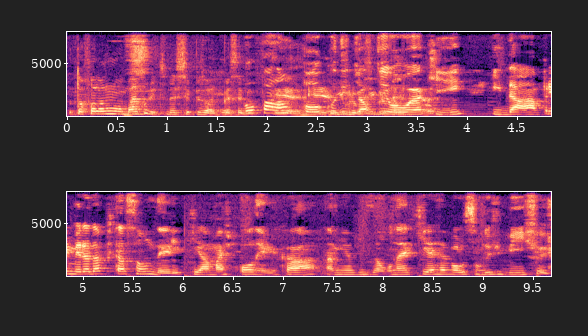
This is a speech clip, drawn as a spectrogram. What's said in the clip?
Eu tô falando mais bonito nesse episódio, percebeu? Vou falar um pouco é de George fica Orwell aqui e da primeira adaptação dele, que é a mais polêmica na minha visão, né? Que é a Revolução dos Bichos,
